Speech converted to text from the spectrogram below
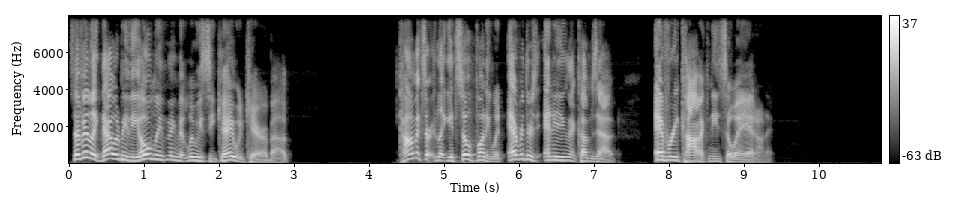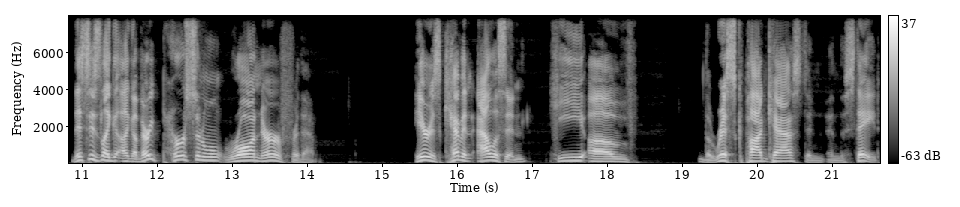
So I feel like that would be the only thing that Louis C.K. would care about. Comics are like it's so funny whenever there's anything that comes out, every comic needs to weigh in on it. This is like like a very personal raw nerve for them. Here is Kevin Allison, he of the Risk podcast and and the State.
